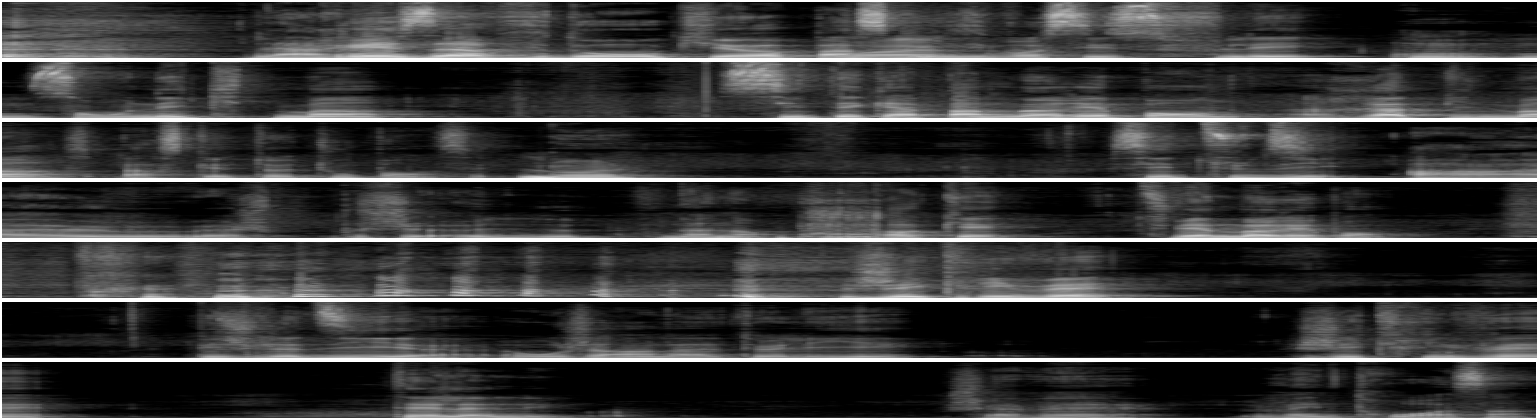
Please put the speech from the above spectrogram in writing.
la réserve d'eau qu'il a parce Ouais. qu'il va s'essouffler, son équipement, si tu es capable de me répondre rapidement, c'est parce que tu as tout pensé. Ouais. Si tu dis Ah, euh, ben, je, je- euh, non, non, OK, tu viens de me répondre. j'écrivais, puis je le dis euh, aux gens à l'atelier, j'écrivais telle année. J'avais 23 ans.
